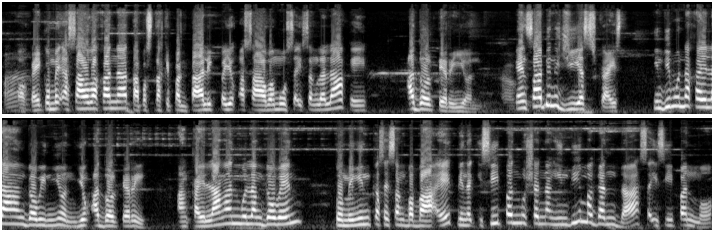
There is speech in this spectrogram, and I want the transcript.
Ah, Okay? Kung may asawa ka na, tapos nakipagtalik pa yung asawa mo sa isang lalaki, adultery yun. Okay. And sabi ni Jesus Christ, hindi mo na kailangan gawin yun, yung adultery. Ang kailangan mo lang gawin, tumingin ka sa isang babae, pinag-isipan mo siya ng hindi maganda sa isipan mo,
